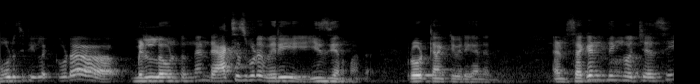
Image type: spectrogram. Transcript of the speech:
మూడు సిటీలకు కూడా మిడిల్లో ఉంటుంది అండ్ యాక్సెస్ కూడా వెరీ ఈజీ అనమాట. రోడ్ కనెక్టివిటీ కానీ అండ్ సెకండ్ థింగ్ వచ్చేసి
